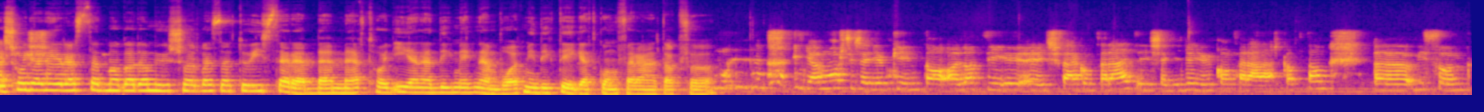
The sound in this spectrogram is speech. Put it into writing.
És, és hogyan érezted magad a műsorvezetői szerepben, mert hogy ilyen eddig még nem volt, mindig téged konferáltak föl? Most is egyébként a, a Laci is felkonferált, és egy gyönyörű konferálást kaptam, viszont,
